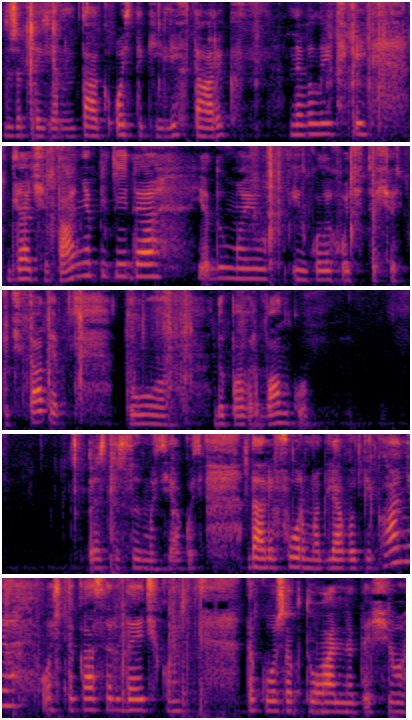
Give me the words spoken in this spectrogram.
дуже приємно. Так, ось такий ліхтарик невеличкий. Для читання підійде, я думаю. Інколи хочеться щось почитати, то до павербанку пристосуємось якось. Далі форма для випікання, ось така сердечком. Також актуальне те, що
